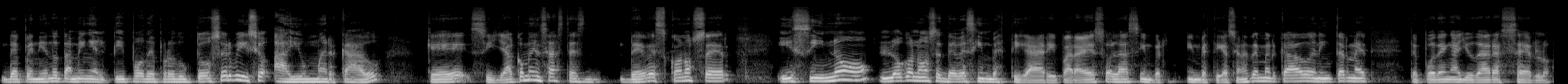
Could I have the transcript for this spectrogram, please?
Dependiendo también el tipo de producto o servicio, hay un mercado que si ya comenzaste debes conocer y si no lo conoces, debes investigar. Y para eso las investigaciones de mercado en Internet te pueden ayudar a hacerlo.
